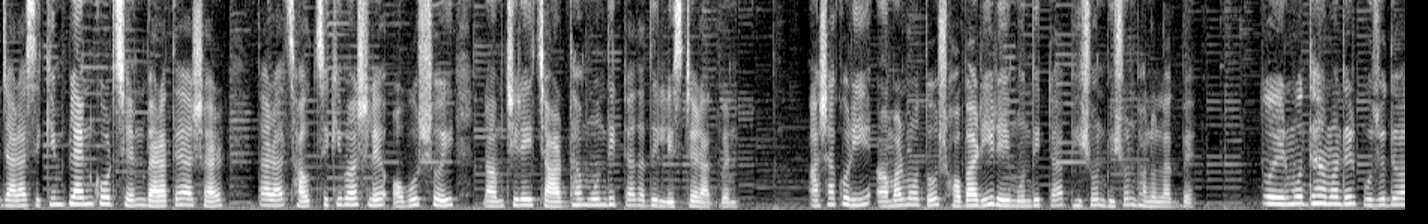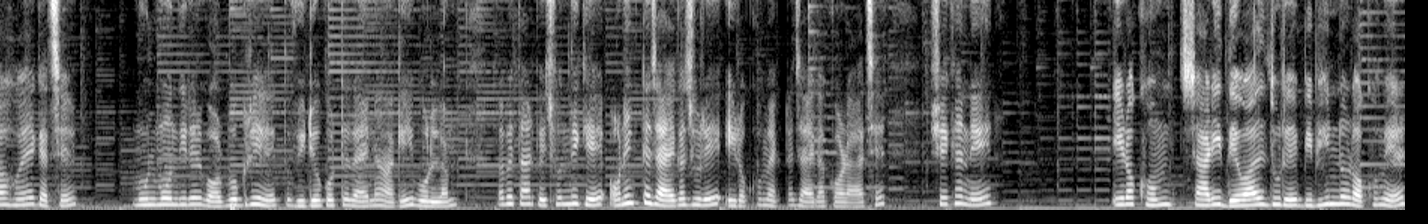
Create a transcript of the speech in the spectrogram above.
যারা সিকিম প্ল্যান করছেন বেড়াতে আসার, তারা সাউথ সিকিম আসলে অবশ্যই নামচির এই চারধাম মন্দিরটা তাদের লিস্টে রাখবেন। আশা করি আমার মতো সবারই এই মন্দিরটা ভীষণ ভীষণ ভালো লাগবে। তো এর মধ্যে আমাদের পুজো দেওয়া হয়ে গেছে। মূল মন্দিরের গর্ভগৃহে তো ভিডিও করতে দেয় না, আগেই বললাম। তবে তার পেছন দিকে অনেকটা জায়গা জুড়ে এরকম একটা জায়গা করা আছে। সেখানে এরকম চারি দেওয়াল জুড়ে বিভিন্ন রকমের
